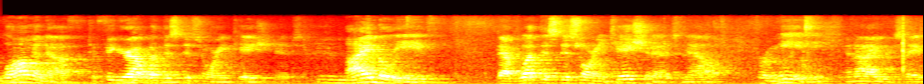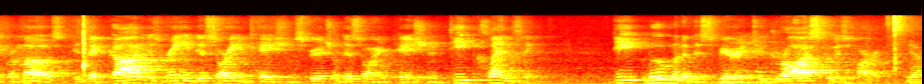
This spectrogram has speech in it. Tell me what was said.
long enough to figure out what this disorientation is. I believe that what this disorientation is now, for me, and I would say for most, is that God is bringing disorientation, spiritual disorientation, deep cleansing, deep movement of the Spirit to draw us to His heart, Yeah.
